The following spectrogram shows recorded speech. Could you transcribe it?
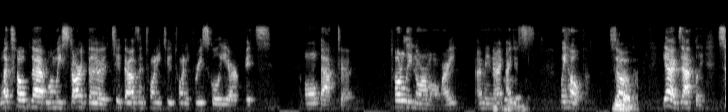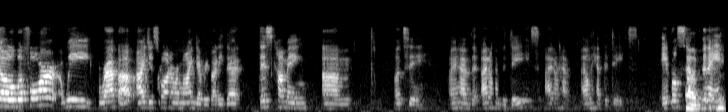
let's hope that when we start the 2022-23 school year, it's all back to totally normal, right? I mean, I, I just, we hope. We So, hope. Yeah, exactly. So before we wrap up, I just want to remind everybody that this coming, um, let's see, I have the, I don't have the days. I don't have, I only have the dates. April 7th and 8th.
